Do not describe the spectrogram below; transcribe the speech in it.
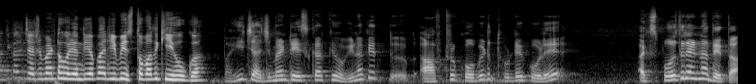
ਅੱਜ ਕੱਲ ਜਜਮੈਂਟ ਹੋ ਜਾਂਦੀ ਹੈ ਭਾਜੀ ਵੀ ਇਸ ਤੋਂ ਬਾਅਦ ਕੀ ਹੋਊਗਾ? ਭਾਈ ਜਜਮੈਂਟ ਇਸ ਕਰਕੇ ਹੋ ਗਈ ਨਾ ਕਿ ਆਫਟਰ ਕੋਵਿਡ ਤੁਹਾਡੇ ਕੋਲੇ ਐਕਸਪੋਜ਼ਰ ਇੰਨਾ ਦਿੱਤਾ।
